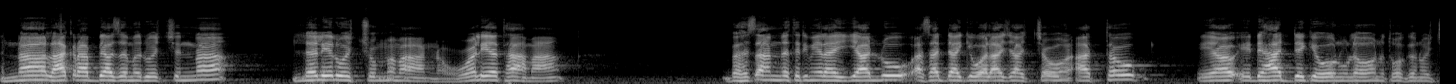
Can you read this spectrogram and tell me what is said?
እና ለአቅራቢያ ዘመዶችና ለሌሎቹም ማለት ነው? ወልየታማ በህፃንነት እድሜ ላይ እያሉ አሳዳጊ ወላጃቸውን አተው የድሃ አደግ የሆኑ ለሆኑት ወገኖች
